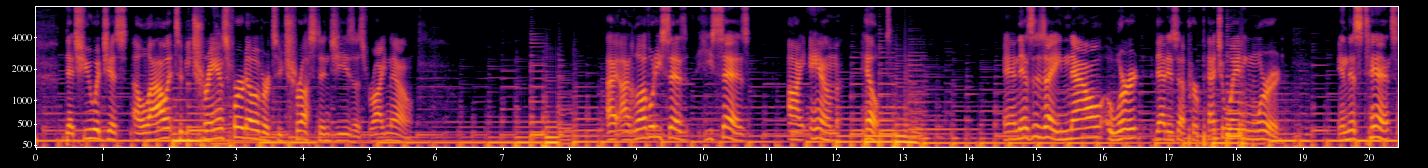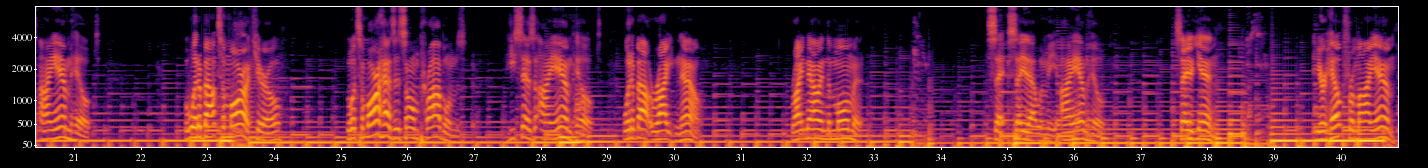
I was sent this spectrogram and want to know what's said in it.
that you would just allow it to be transferred over to trust in Jesus right now. I, I love what he says. He says, I am helped. And this is a now word that is a perpetuating word. In this tense, I am helped. But what about tomorrow, Carol? Well, tomorrow has its own problems. He says, I am helped. What about right now? Right now in the moment. Say, say that with me. I am helped. Say it again. Your help from I am.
